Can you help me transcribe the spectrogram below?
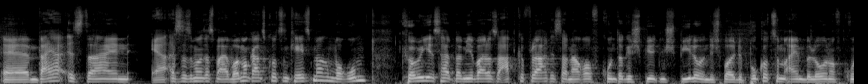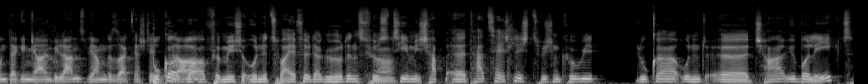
ähm, wer ist dein. Er also, sollen wir das mal, wollen wir ganz kurz einen Case machen? Warum? Curry ist halt bei mir weiter so abgeflacht, ist danach aufgrund der gespielten Spiele und ich wollte Booker zum einen belohnen aufgrund der genialen Bilanz. Wir haben gesagt, er steht Booker klar. war für mich ohne Zweifel, der gehört ins Fürst-Team. Ich habe äh, tatsächlich zwischen Curry, Luca und äh, Cha überlegt.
